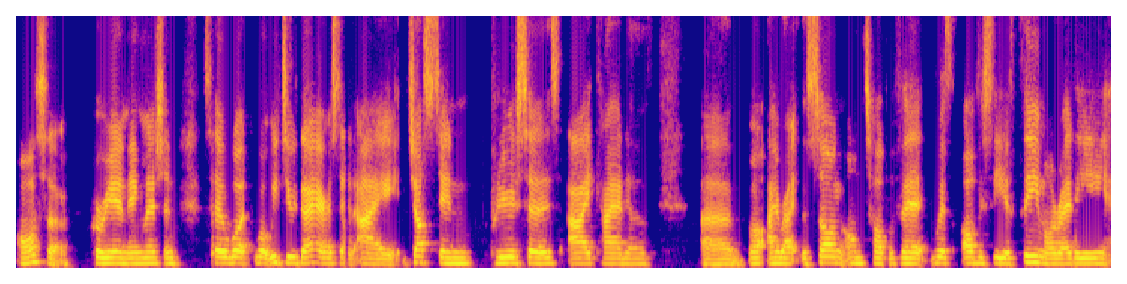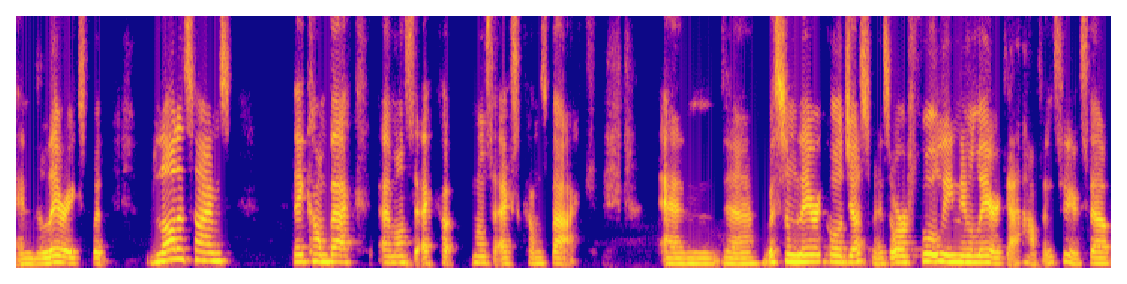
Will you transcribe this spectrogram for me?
also, Korean English. And so what what we do there is that I Justin produces. I kind of um, well, I write the song on top of it with obviously a theme already and the lyrics. But a lot of times they come back. Uh, Monsta X, Monsta X comes back and uh, with some lyrical adjustments or a fully new lyric that happens too. So,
